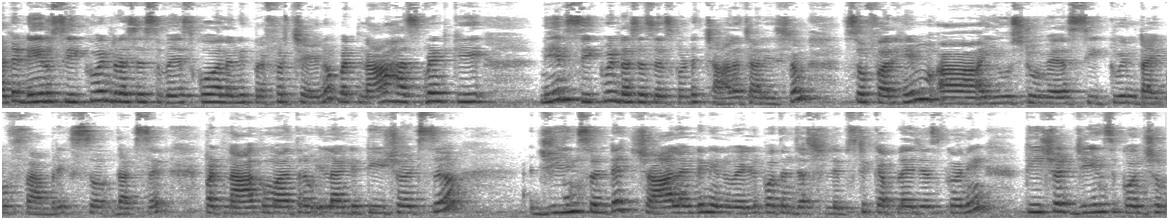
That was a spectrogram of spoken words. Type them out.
అంటే నేను సీక్వెన్ డ్రెస్సెస్ వేసుకోవాలని ప్రిఫర్ చేయను. బట్ నా హస్బెండ్కి నేను సీక్వెన్ డ్రెస్సెస్ వేసుకుంటే చాలా చాలా ఇష్టం. So for him I use to wear sequin type of fabrics so that's it but నాకు మాత్రం ఇలాంటి టీ షర్ట్స్ జీన్స్ ఉంటే చాలా అంటే నేను వెళ్ళిపోతాను జస్ట్ లిప్స్టిక్ అప్లై చేసుకొని. టీ షర్ట్ జీన్స్ కొంచెం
